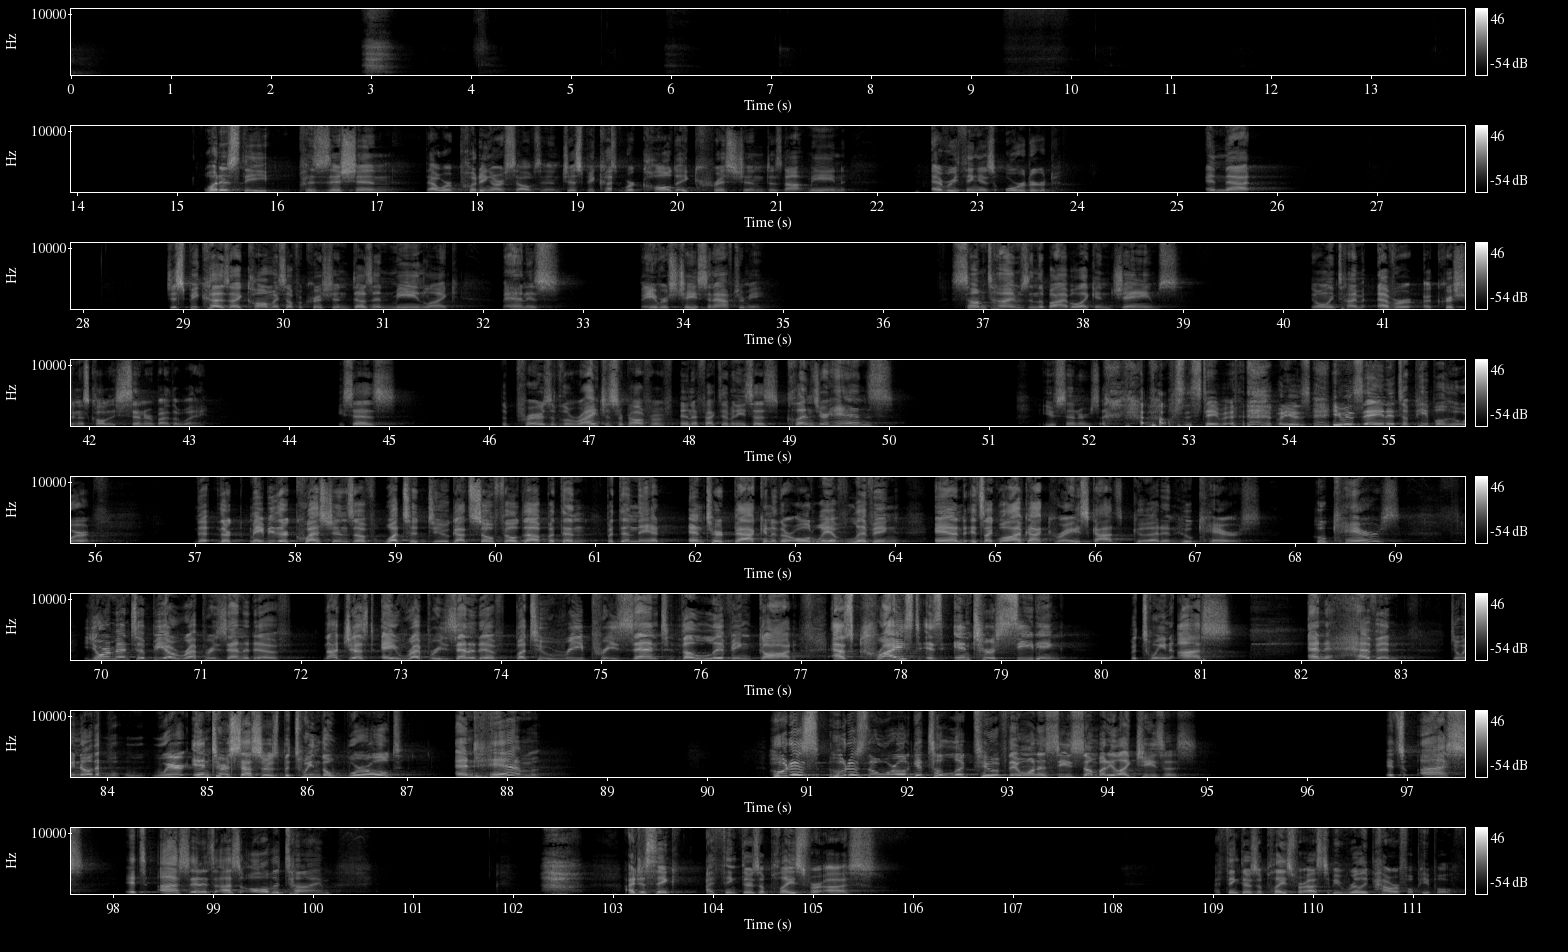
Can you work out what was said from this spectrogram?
What is the position that we're putting ourselves in? Just because we're called a Christian does not mean everything is ordered and that just because I call myself a Christian doesn't mean like, man, his favor's chasing after me. Sometimes in the Bible, like in James, the only time ever a Christian is called a sinner, by the way, he says, the prayers of the righteous are powerful and effective. And he says, Cleanse your hands, you sinners. that was his statement. But he was, he was saying it to people who were, that their, maybe their questions of what to do got so filled up, but then, but then they had entered back into their old way of living. And it's like, well, I've got grace, God's good, and who cares? Who cares? You're meant to be a representative not just a representative, but to represent the living God. As Christ is interceding between us and heaven, do we know that we're intercessors between the world and Him? Who does, who does the world get to look to if they want to see somebody like Jesus? It's us. It's us, and it's us all the time. I just think, I think there's a place for us. I think there's a place for us to be really powerful people.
